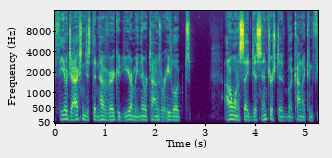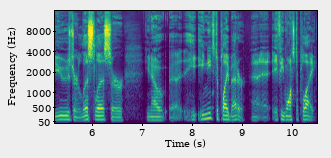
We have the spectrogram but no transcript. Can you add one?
Theo Jackson just didn't have a very good year. I mean, there were times where he looked I don't want to say disinterested, but kind of confused or listless, or you know, uh, he he needs to play better uh, if he wants to play.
